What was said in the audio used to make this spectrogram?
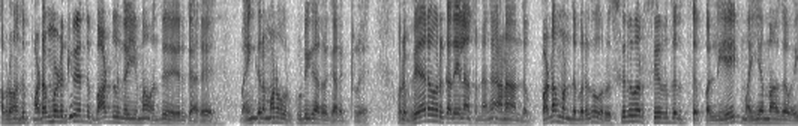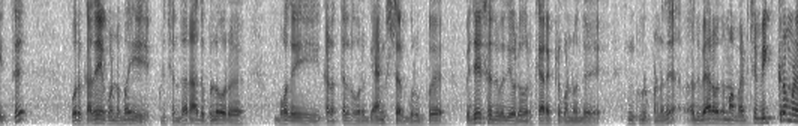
அப்புறம் வந்து படம் முழுக்கவே வந்து பாட்டிலும் கையுமா வந்து இருக்கார். பயங்கரமான ஒரு குடிகாரர் கேரக்டரு அப்புறம் வேற ஒரு கதையெல்லாம் சொன்னாங்க. ஆனால் அந்த படம் வந்த பிறகு ஒரு சிறுவர் சீர்திருத்த பள்ளியை மையமாக வைத்து ஒரு கதையை கொண்டு போய் பிடிச்சிருந்தார். அதுக்குள்ளே ஒரு போதை கடத்தல் ஒரு கேங்ஸ்டர் குரூப்பு விஜய் சேதுபதியோட ஒரு கேரக்டர் கொண்டு வந்து இன்க்ளூட் பண்ணது. அது வேறு விதமாக மாறிடுச்சு. விக்ரமோட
